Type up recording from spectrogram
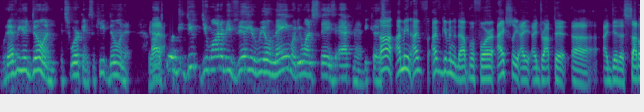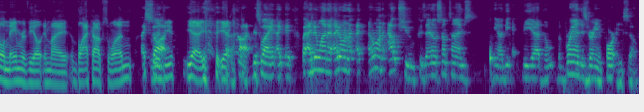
whatever you're doing, it's working. So keep doing it. Uh, yeah. Uh, so do you do you want to reveal your real name or do you want to stay as Actman? Because uh, I mean, I've I've given it up before. Actually, I I dropped it. Uh, I did a subtle name reveal in my Black Ops One. I saw review. It. Yeah, yeah. I. That's why I, I but I didn't want to. I don't want to. I, I don't want to out you because I know sometimes you know the the uh, the the brand is very important. So.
